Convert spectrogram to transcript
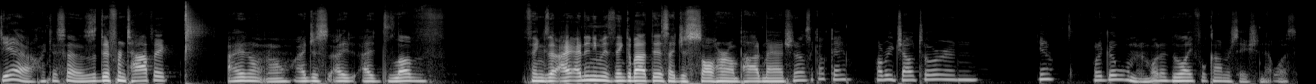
yeah, like I said, it was a different topic. I don't know. I just, I, I love things that I, I didn't even think about this. I just saw her on Podmatch and I was like, okay, I'll reach out to her and you know, what a good woman. What a delightful conversation that was.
